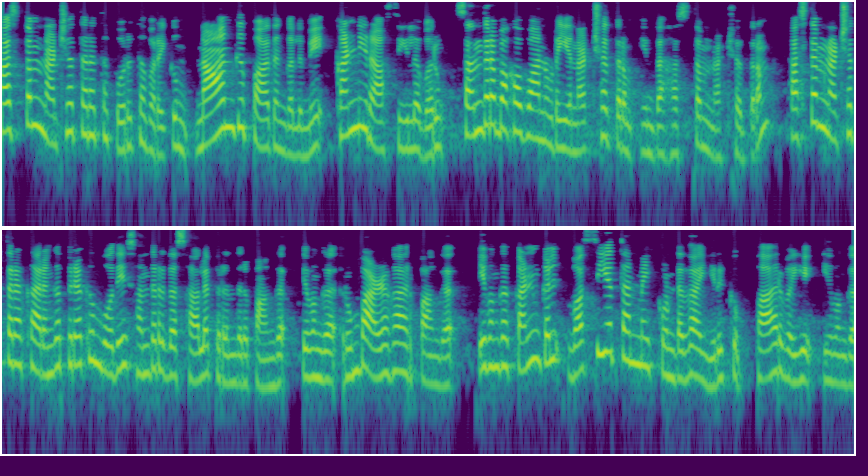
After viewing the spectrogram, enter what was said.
ஹஸ்தம் நட்சத்திரத்தை பொறுத்த வரைக்கும் நான்கு பாதங்களுமே கன்னி ராசியில வரும். சந்திர பகவானுடைய நட்சத்திரம் இந்த ஹஸ்தம் நட்சத்திரம். ஹஸ்தம் நட்சத்திரக்காரங்க பிறக்கும் போதே சந்திர தசால பிறந்திருப்பாங்க. இவங்க ரொம்ப அழகா இருப்பாங்க. இவங்க கண்கள் வசியத்தன்மை கொண்டதா இருக்கும். பார்வையே இவங்க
